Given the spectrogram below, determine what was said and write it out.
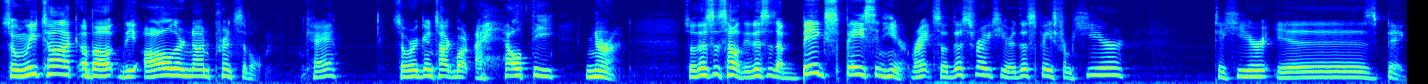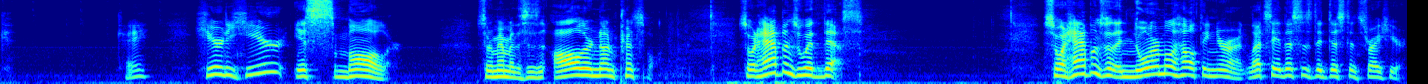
So when we talk about the all or none principle, okay? So we're going to talk about a healthy neuron. So this is healthy. This is a big space in here, right? So this right here, this space from here to here is big. Okay. Here to here is smaller. So remember, this is an all or none principle. So what happens with this? So what happens with a normal healthy neuron? Let's say this is the distance right here.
